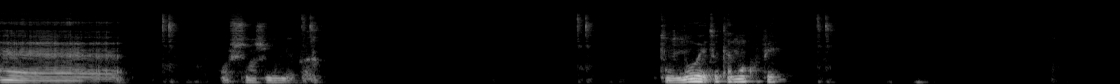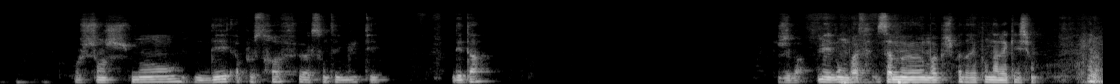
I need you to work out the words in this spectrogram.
Euh, Au changement de quoi Ton mot est totalement coupé. au changement des apostrophes accent aigu T. D'état Je sais pas. Mais bon, bref, ça ne m'empêche pas de répondre à la question. Voilà.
